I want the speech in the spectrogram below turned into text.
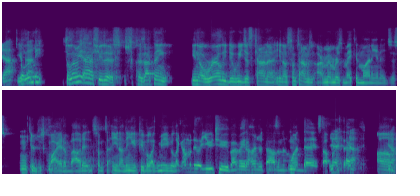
yeah so let me so let me ask you this, because I think you know, rarely do we just kind of, you know, sometimes our members making money and they just mm-hmm. they're just quiet about it. And sometimes, you know, then you get people like me who are like, I'm gonna do a YouTube. I made a hundred thousand in mm-hmm. one day and stuff yeah, like that. Um, yeah.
